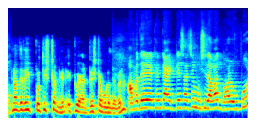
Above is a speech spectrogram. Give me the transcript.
আপনাদের এই প্রতিষ্ঠানের একটু অ্যাড্রেসটা বলে দেবেন। আমাদের এখানকার অ্যাড্রেস আছে মুর্শিদাবাদ বহরমপুর।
